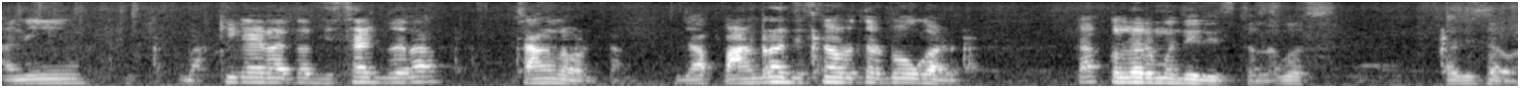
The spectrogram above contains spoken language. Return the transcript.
आणि बाकी काय राहतं दिसायला जरा चांगलं वाटतं. ज्या पांढरा दिसणार होता टोगाड त्या कलरमध्ये दिसताला बस. दिसावा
